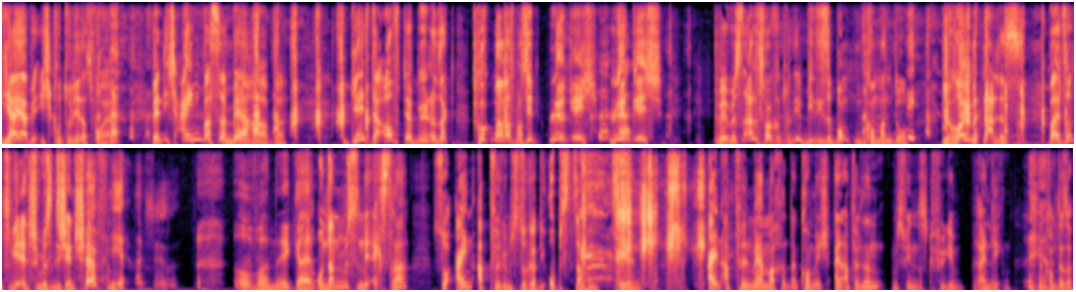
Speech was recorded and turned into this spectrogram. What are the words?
Ja, ja, ich kontrolliere das vorher. Wenn ich ein Wasser mehr habe, geht der auf der Bühne und sagt, guck mal, was passiert. Lüg ich, lüg ich. Wir müssen alles voll kontrollieren, wie diese Bombenkommando. Wir räumen alles, weil sonst wir müssen dich entschärfen. Ja, schön. Oh Mann, ey, geil. Und dann müssen wir extra so ein Apfel, wir müssen sogar die Obstsachen zählen. Ein Apfel mehr machen, dann komme ich, ein Apfel, dann müssen wir ihm das Gefühl geben, reinlegen. Dann kommt er so,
